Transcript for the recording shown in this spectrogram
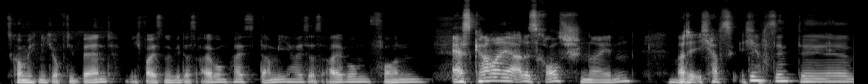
jetzt komme ich nicht auf die Band, ich weiß nur, wie das Album heißt. Dummy heißt das Album von. Erst kann man ja alles rausschneiden. Warte, ich hab's. Ich hab's sind, äh,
